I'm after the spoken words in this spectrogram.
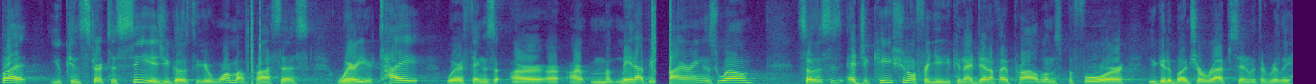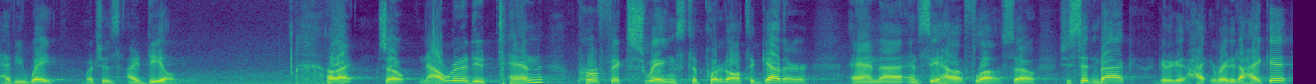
But you can start to see as you go through your warm-up process where you're tight, where things are, are, are, may not be firing as well. So this is educational for you. You can identify problems before you get a bunch of reps in with a really heavy weight, which is ideal. All right, so now we're going to do 10 perfect swings to put it all together and, uh, and see how it flows. So she's sitting back, to get ready to hike it.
